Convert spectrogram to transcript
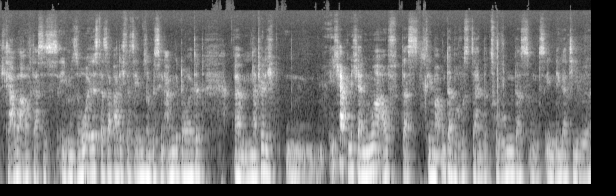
Ich glaube auch, dass es eben so ist, deshalb hatte ich das eben so ein bisschen angedeutet. Ähm, natürlich, ich habe mich ja nur auf das Thema Unterbewusstsein bezogen, das uns in negative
